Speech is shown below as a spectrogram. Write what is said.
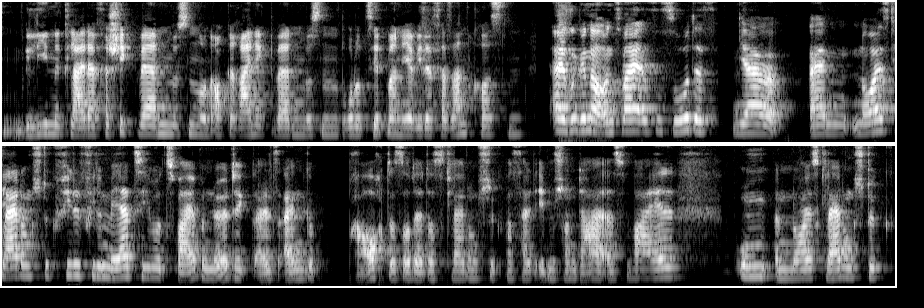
geliehene Kleider verschickt werden müssen und auch gereinigt werden müssen, produziert man ja wieder Versandkosten. Also genau, und zwar ist es so, dass ja ein neues Kleidungsstück viel, viel mehr CO2 benötigt als ein gebrauchtes oder das Kleidungsstück, was halt eben schon da ist, weil um ein neues Kleidungsstück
